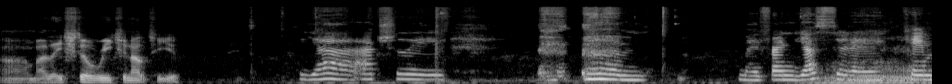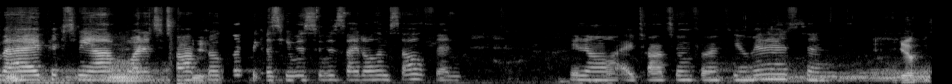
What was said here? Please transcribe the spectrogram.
Um, are they still reaching out to you? Yeah, actually, um, my friend yesterday came by, picked me up, wanted to talk yeah. real quick because he was suicidal himself, and you know, I talked to him for a few minutes, and yep.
